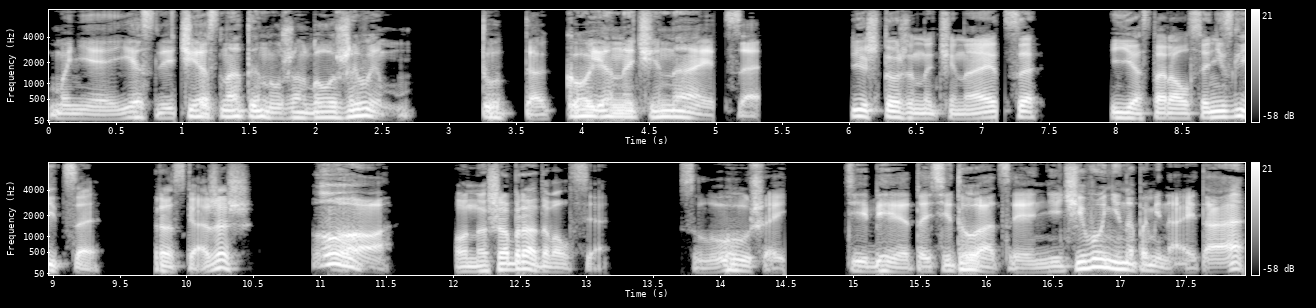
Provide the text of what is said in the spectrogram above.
Мне, если честно, ты нужен был живым. Тут такое начинается. И что же начинается? Я старался не злиться. Расскажешь? О! Он аж обрадовался. Слушай, тебе эта ситуация ничего не напоминает, а?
